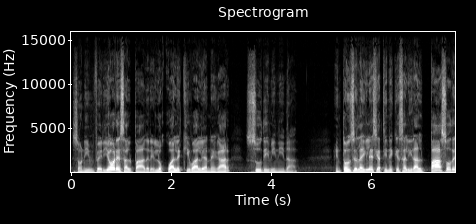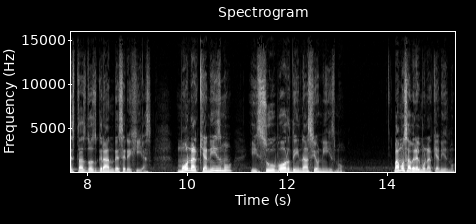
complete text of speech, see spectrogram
son inferiores al Padre, lo cual equivale a negar su divinidad. Entonces la iglesia tiene que salir al paso de estas dos grandes herejías, monarquianismo y subordinacionismo. Vamos a ver el monarquianismo.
